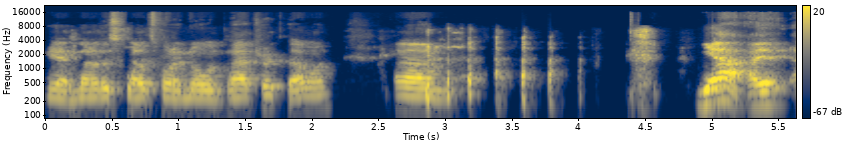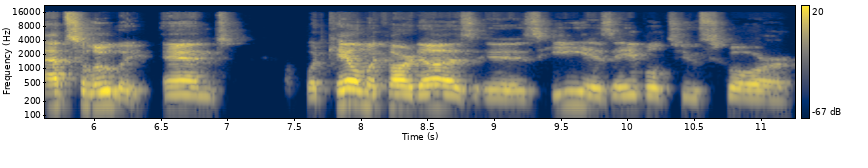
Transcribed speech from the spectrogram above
Yeah, none of the scouts wanted Nolan Patrick. That one. Um, yeah, I absolutely. And what Cale Makar does is he is able to score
